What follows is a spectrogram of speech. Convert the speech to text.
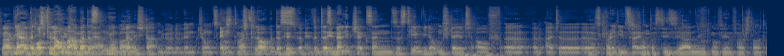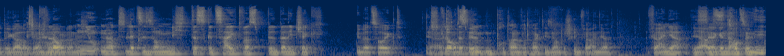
Klar kann ja, er trotzdem ich glaube aber, dass lernen, Newton dann nicht starten würde, wenn Jones kommt. Echt, ich glaube, dass, okay, also dass Belichick sein System wieder umstellt auf äh, alte äh, Brady-Zeiten. Ich glaube, dass dieses Jahr Newton auf jeden Fall startet, egal ob ich er glaube, oder nicht. Newton hat letzte Saison nicht das gezeigt, was Bill Belichick überzeugt. Ja, ich glaube, dass Bill einen brutalen Vertrag dieses Jahr unterschrieben für ein Jahr. Für ein Jahr. Ja, ja genau. trotzdem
